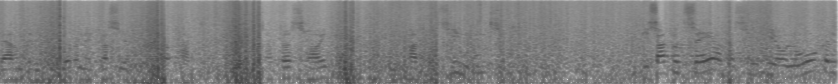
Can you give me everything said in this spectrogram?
während dem Hören etwas irritiert hat. Das hat das heute mit Patrozinium zu tun. Die Sadduzäer, das sind Theologen,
